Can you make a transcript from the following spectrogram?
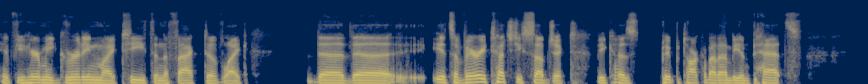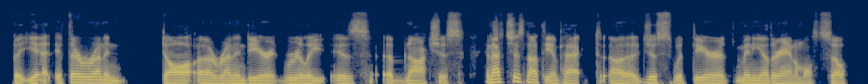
if you hear me gritting my teeth in the fact of like the the it's a very touchy subject because people talk about them being pets but yet if they're running dog uh, running deer it really is obnoxious and that's just not the impact uh just with deer it's many other animals so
